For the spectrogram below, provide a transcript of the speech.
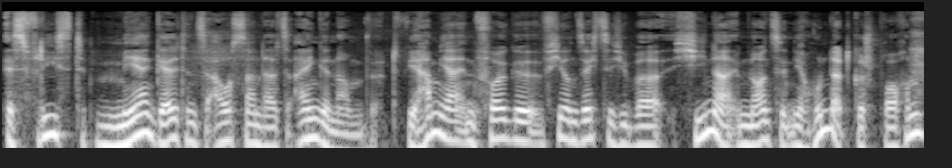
es fließt mehr Geld ins Ausland, als eingenommen wird. Wir haben ja in Folge 64 über China im 19. Jahrhundert gesprochen.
